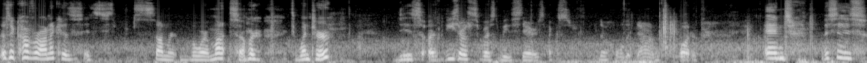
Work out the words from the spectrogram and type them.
There's a cover on it because it's summer or not summer, it's winter. These are these are supposed to be the stairs to hold it down water. And this is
